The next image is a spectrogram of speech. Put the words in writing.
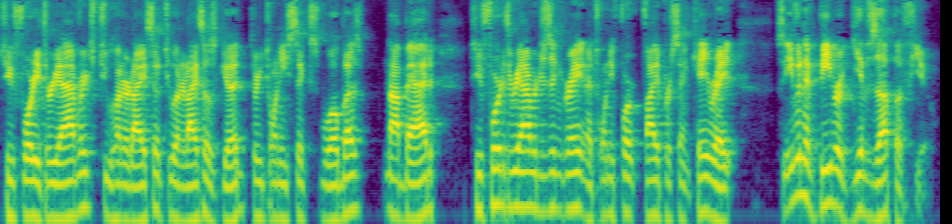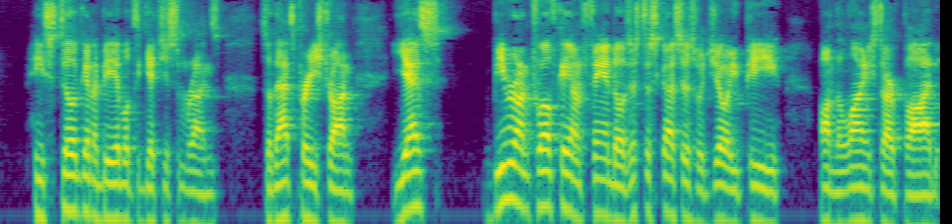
243 average, 200 ISO. 200 ISO is good. 326 Wobas, not bad. 243 average isn't great, and a 25% K rate. So even if Bieber gives up a few, he's still going to be able to get you some runs. So that's pretty strong. Yes, Bieber on 12K on FanDuel. Just discuss this with Joey P on the Line Star pod.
